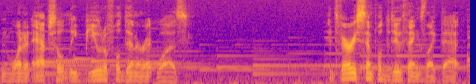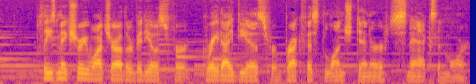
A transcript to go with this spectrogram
And what an absolutely beautiful dinner it was. It's very simple to do things like that. Please make sure you watch our other videos for great ideas for breakfast, lunch, dinner, snacks, and more.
